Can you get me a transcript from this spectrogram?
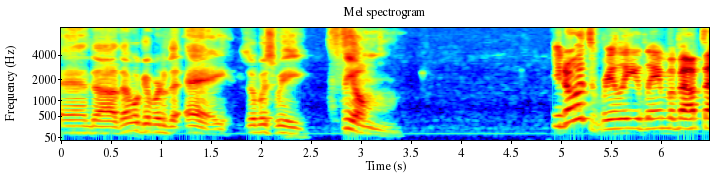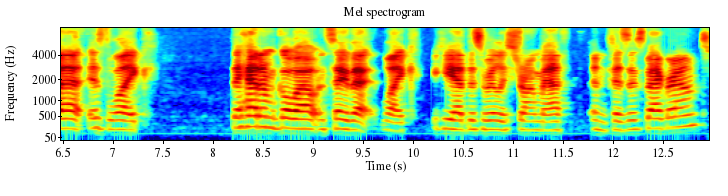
and uh, then we'll get rid of the A. So it was be Theum. You know what's really lame about that is like they had him go out and say that like he had this really strong math and physics background.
